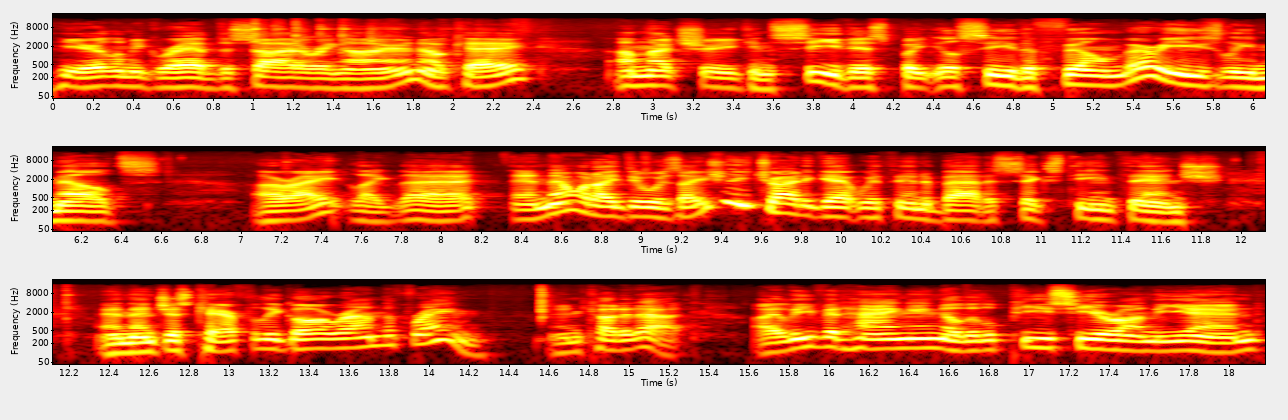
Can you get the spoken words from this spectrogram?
here, let me grab the soldering iron, okay? I'm not sure you can see this, but you'll see the film very easily melts all right like that and then what I do is I usually try to get within about a 16th inch and then just carefully go around the frame and cut it out I leave it hanging a little piece here on the end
